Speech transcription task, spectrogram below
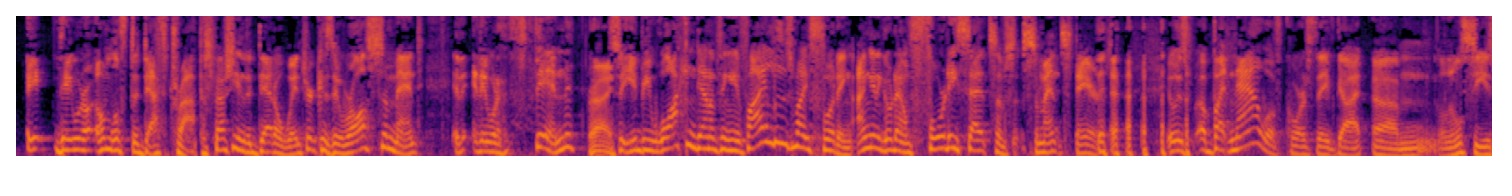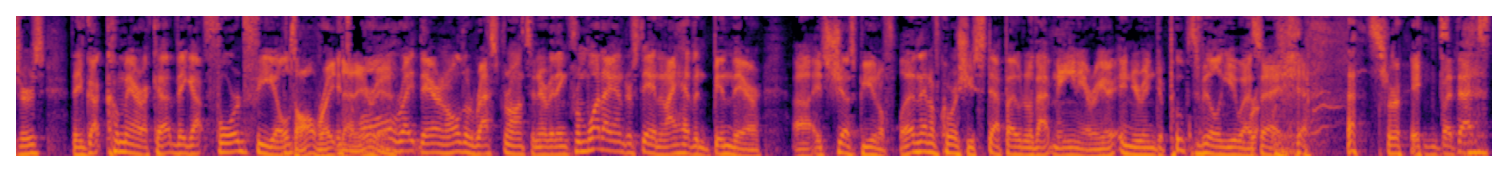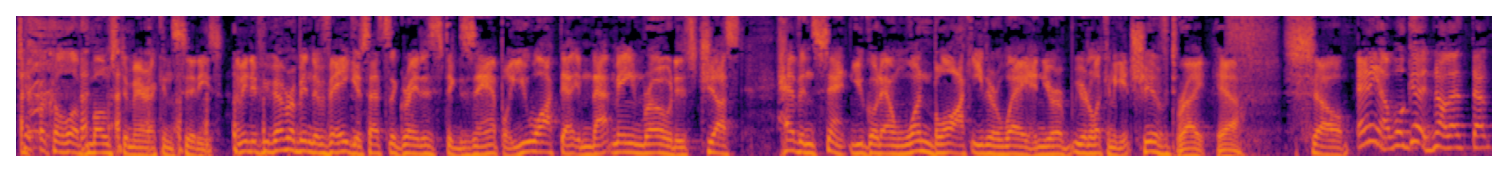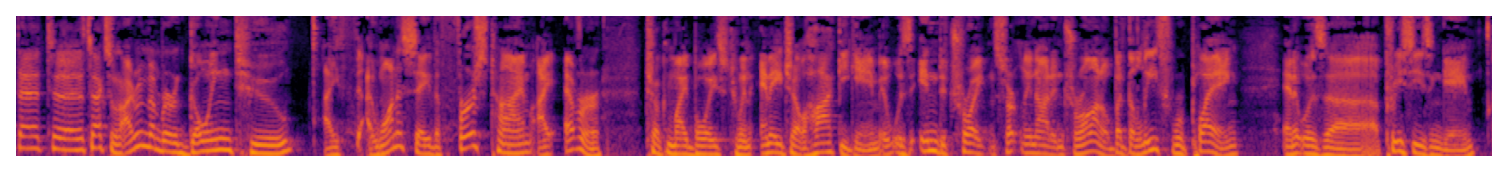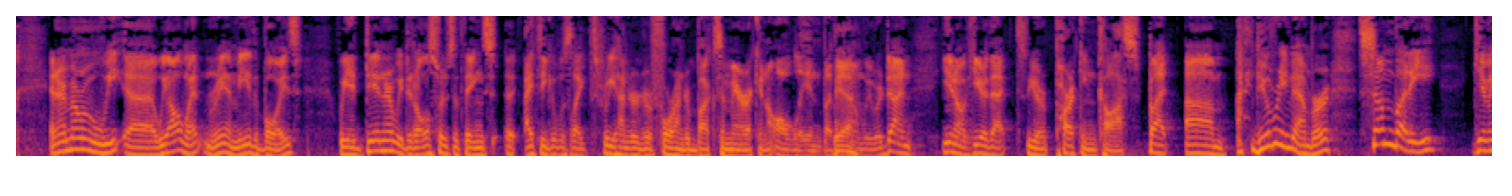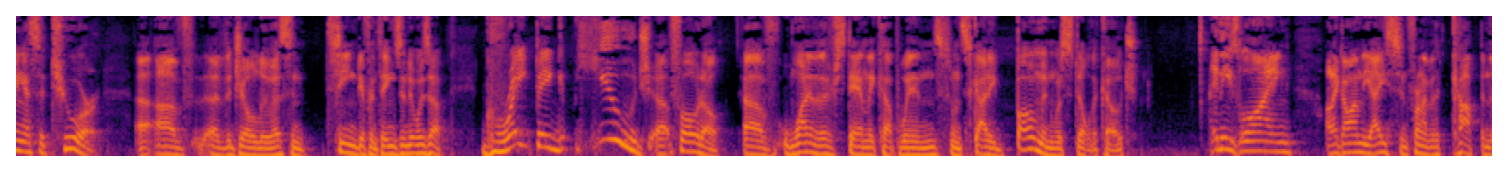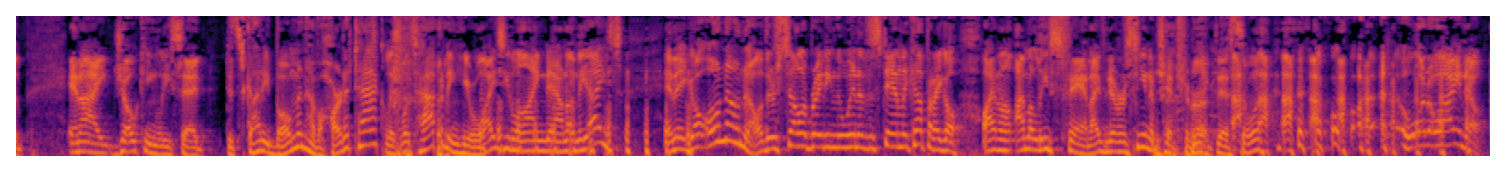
it, they were almost a death trap, especially in the dead of winter, because they were all cement. They were thin. Right. So you'd be walking down and thinking, if I lose my footing, I'm going to go down 40 sets of cement stairs. it was, but now, of course, they've got, um, Little Caesars. They've got Comerica. They got Ford Field. It's all right in it's that area. all right there and all the restaurants and everything. From what I understand, and I haven't been there, uh, it's just beautiful. And then, of course, you step out of that main area and you're into Poopsville, USA. Yeah, that's right. But that's typical of most American cities. I mean, if you've ever been to Vegas, that's the greatest example. You walk down that main road is just heaven sent. You go down one block either way and you're, you're looking to get shivved. Right. Yeah. So anyhow, well, good. No, that, that, that, uh, that's excellent. I remember going to, I, th- I want to say the first time I ever took my boys to an NHL hockey game. It was in Detroit and certainly not in Toronto, but the Leafs were playing and it was a preseason game. And I remember we, uh, we all went, Maria and me, the boys. We had dinner. We did all sorts of things. I think it was like 300 or 400 bucks American all in by the Yeah. time we were done. You know, here that's your parking costs. But, um, I do remember somebody giving us a tour uh, of uh, the Joe Louis and seeing different things. And there was a great big, huge uh, photo of one of their Stanley Cup wins when Scotty Bowman was still the coach and he's lying like on the ice in front of the cup and the and I jokingly said, "Did Scotty Bowman have a heart attack? Like what's happening here? Why is he lying down on the ice?" And they go, "Oh no, no, they're celebrating the win of the Stanley Cup." And I go, oh, "I don't. I'm a Leafs fan. I've never seen a picture like this. So what, what do I know?"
